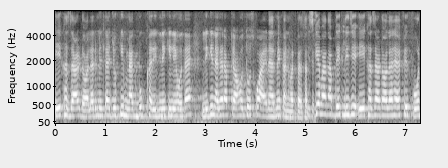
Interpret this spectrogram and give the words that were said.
एक हज़ार डॉलर मिलता है जो कि मैकबुक खरीदने के लिए होता है लेकिन अगर आप चाहो तो उसको आई में कन्वर्ट कर सकते इसके बाद आप देख लीजिए एक हज़ार डॉलर है फिर फोर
